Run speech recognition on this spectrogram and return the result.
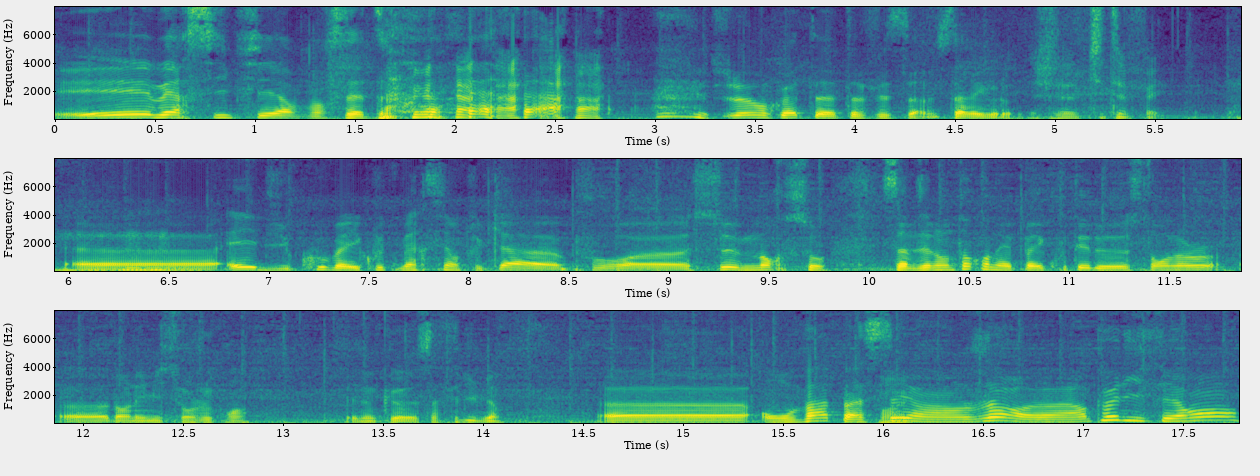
Et merci Pierre pour cette. Je sais pas pourquoi t'as fait ça, c'est rigolo. Je- Petit effet. Euh, et du coup, bah écoute, merci en tout cas euh, pour euh, ce morceau. Ça faisait longtemps qu'on n'avait pas écouté de Stoner euh, dans l'émission, je crois. Et donc euh, ça fait du bien. Euh, on va passer Ouais. à un genre euh, un peu différent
